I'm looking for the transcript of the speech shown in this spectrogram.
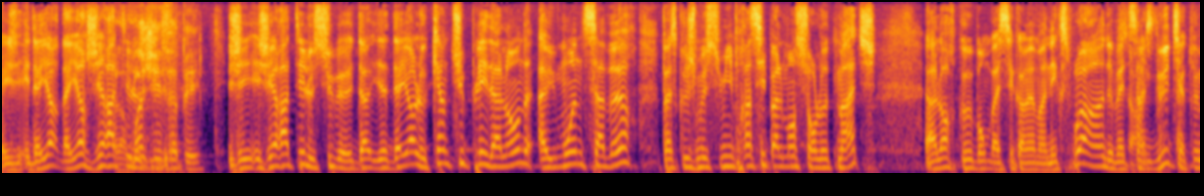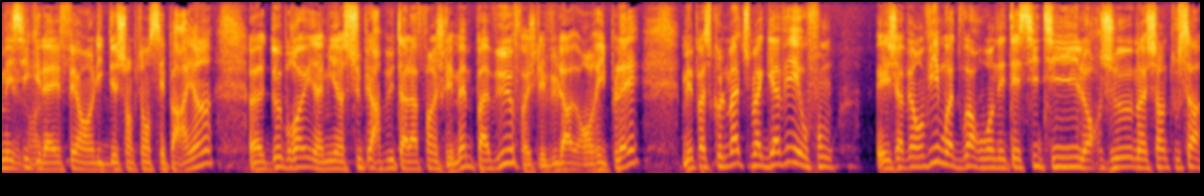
Et et d'ailleurs, d'ailleurs, j'ai raté Alors, le. moi j'ai zappé. J'ai j'ai raté le sub. D'ailleurs, le quintuplé d'Aland a eu moins de saveur parce que je me suis mis principalement sur l'autre match. Alors que bon, bah c'est quand même un exploit hein, de mettre Ça 5 reste buts. un Il y a que Messi qui l'avait fait en Ligue des Champions, c'est pas rien. Euh, de Bruyne a mis un super but à la fin. Je l'ai même pas vu. Enfin, je l'ai vu là en replay. Mais parce que le match m'a gavé au fond. Et j'avais envie, moi, de voir où en était City, leur jeu, machin, tout ça.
